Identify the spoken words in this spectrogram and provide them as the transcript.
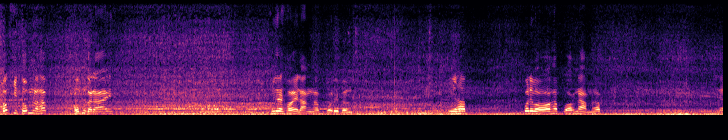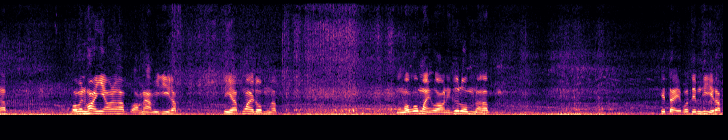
โอ้เขากี่ต้มแล้วครับ ผมก็ได้นี่ได้ถอยหลังครับบ่ได้เบิ่งนี่ครับบ่ได้บอกครับออกน้ำนะครับนี่ครับบ่เป็นห้อยเหี่ยวนะครับ ออกน้ำอีกทีครับ นี่ครับห้อยลมครับหมองเขาก็ใหม่ออกนี่คือลมนะครับเฮ็ดได้บ่เต็มที่ครับ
